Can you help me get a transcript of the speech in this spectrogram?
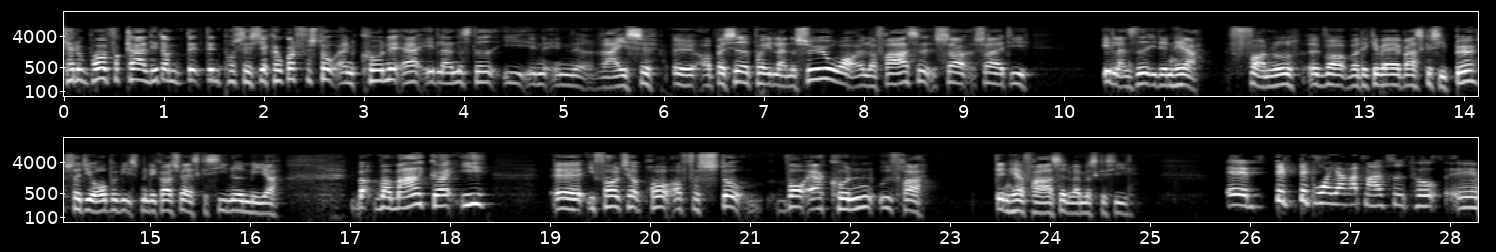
kan du prøve at forklare lidt om den, den proces? Jeg kan jo godt forstå, at en kunde er et eller andet sted i en, en rejse, øh, og baseret på et eller andet søgeord eller frase, så, så er de et eller andet sted i den her funnel, øh, hvor, hvor det kan være, at jeg bare skal sige bø, så er de overbevist, men det kan også være, at jeg skal sige noget mere. Hvor, hvor meget gør I øh, i forhold til at prøve at forstå, hvor er kunden ud fra den her frase, eller hvad man skal sige? Øh, det, det bruger jeg ret meget tid på, øh,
